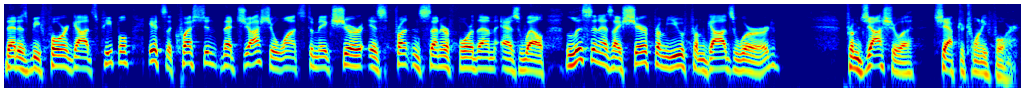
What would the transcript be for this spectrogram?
that is before God's people. It's a question that Joshua wants to make sure is front and center for them as well. Listen as I share from you from God's word from Joshua chapter 24.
